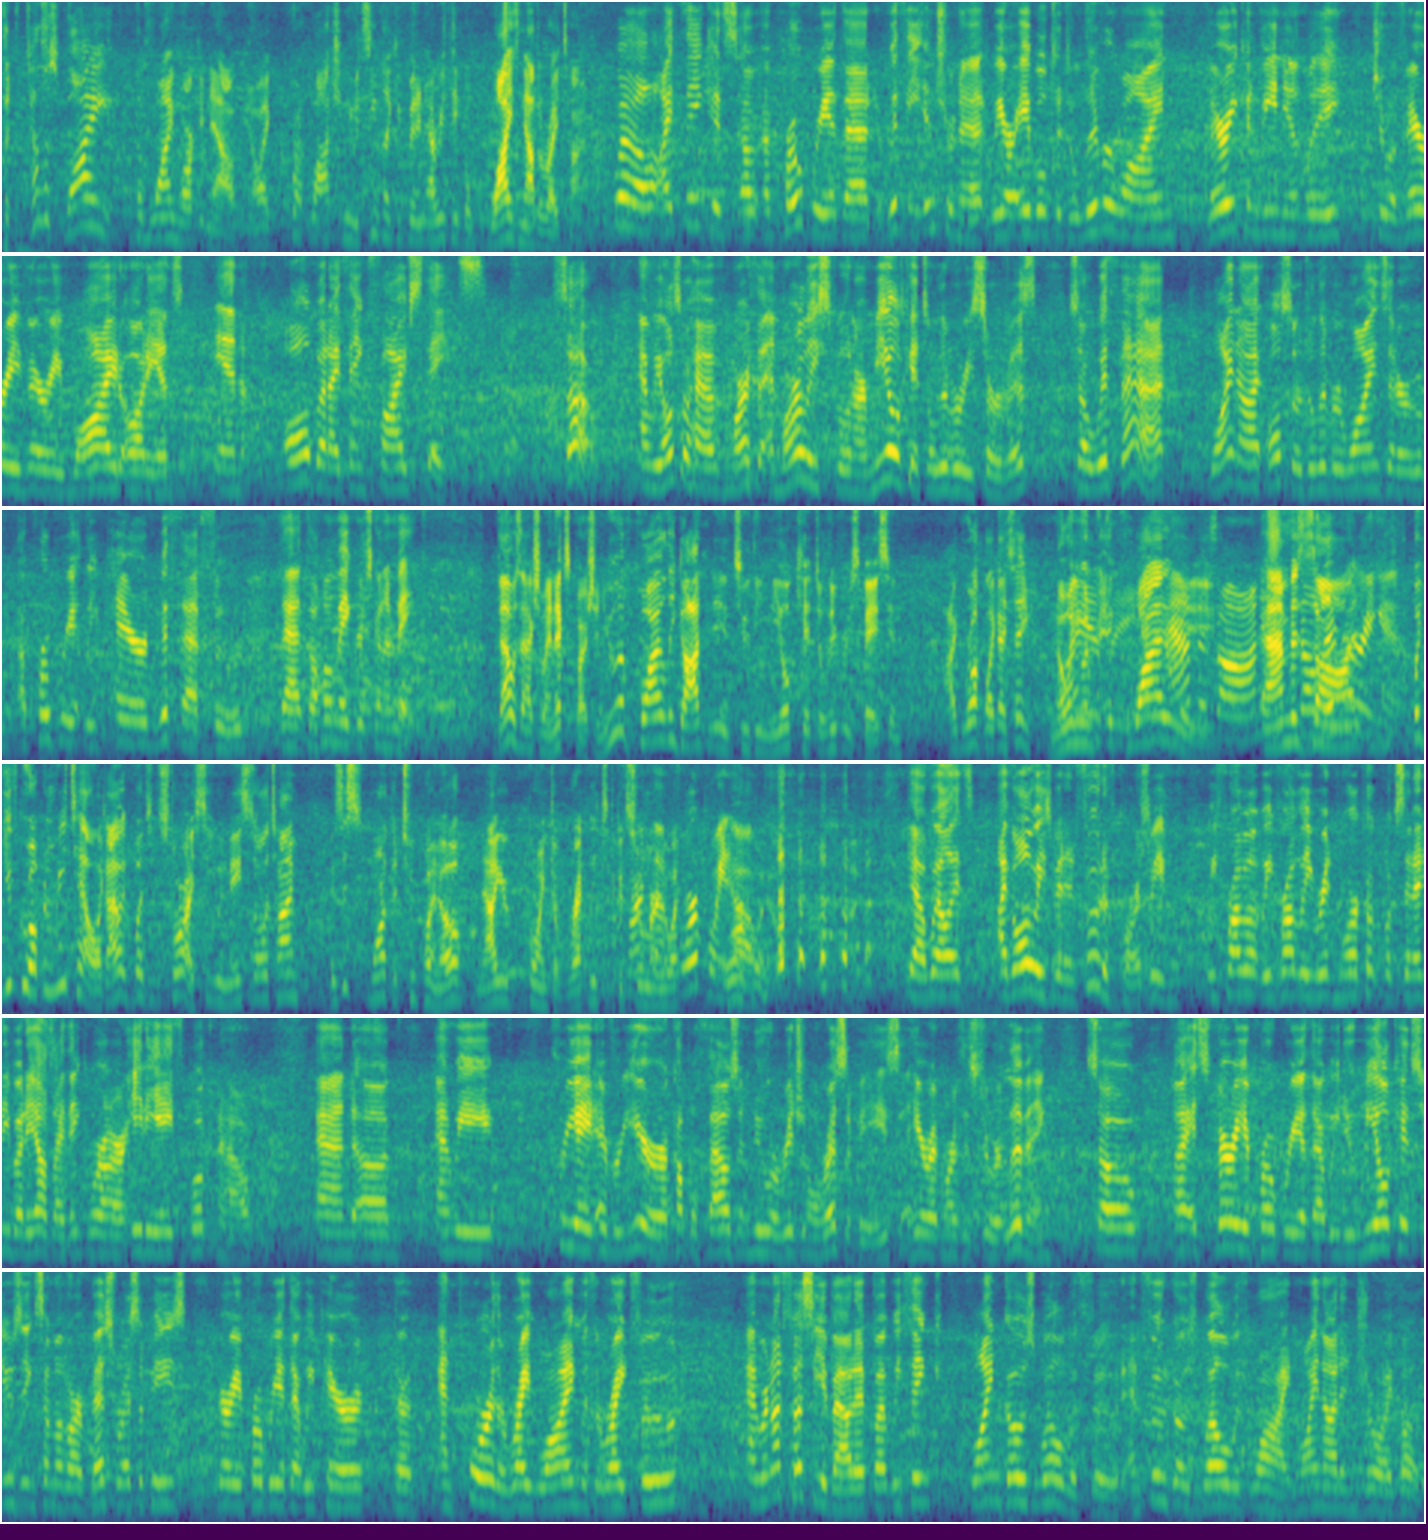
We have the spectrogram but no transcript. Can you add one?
Martha, tell us why the wine market now? You know, I grew up watching you, it seems like you've been in everything, but why is now the right time? Well, I think it's uh, appropriate that with the internet we are able to deliver wine very conveniently to a very, very wide audience in all but I think five states. So, and we also have Martha and Marley Spoon, our meal kit delivery service. So with that, why not also deliver wines that are appropriately paired with that food that the homemaker is going to make? That was actually my next question. You have quietly gotten into the meal kit delivery space, and I grew up, like I say, knowing quietly. you in, quietly. Eh, Amazon, Amazon. it. But you grew up in retail. Like I like went to the store, I see you in Macy's all the time. Is this Martha 2.0? Now you're going directly to the consumer Martha in a way? 4.0. 4.0. Yeah, well, it's. I've always been in food, of course. We've we've probably we've probably written more cookbooks than anybody else. I think we're on our 88th book now, and um, and we create every year a couple thousand new original recipes here at Martha Stewart Living. So uh, it's very appropriate that we do meal kits using some of our best recipes. Very appropriate that we pair the and pour the right wine with the right food. And we're not fussy about it, but we think wine goes well with food, and food goes well with wine. Why not enjoy both?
